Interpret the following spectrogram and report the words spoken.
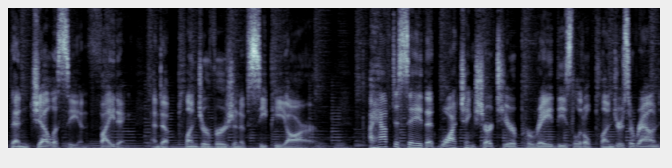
then jealousy and fighting, and a plunger version of CPR. I have to say that watching Chartier parade these little plungers around,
